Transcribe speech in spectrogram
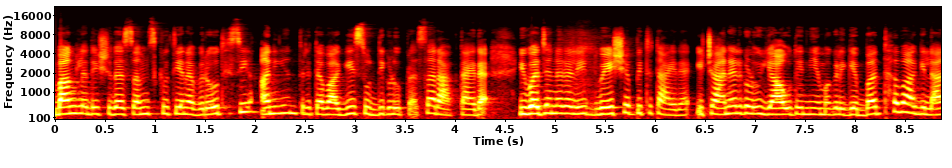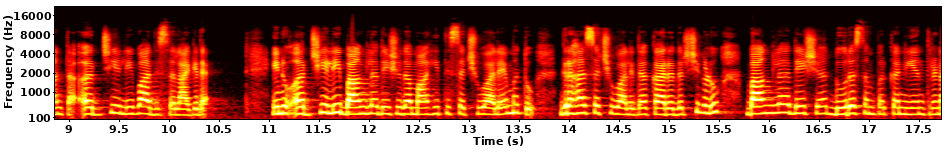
ಬಾಂಗ್ಲಾದೇಶದ ಸಂಸ್ಕೃತಿಯನ್ನು ವಿರೋಧಿಸಿ ಅನಿಯಂತ್ರಿತವಾಗಿ ಸುದ್ದಿಗಳು ಪ್ರಸಾರ ಆಗ್ತಾ ಇದೆ. ಯುವ ಜನರಲ್ಲಿ ದ್ವೇಷ ಬಿತ್ತುತ್ತಾ ಇದೆ. ಈ ಚಾನೆಲ್ಗಳು ಯಾವುದೇ ನಿಯಮಗಳಿಗೆ ಬದ್ಧವಾಗಿಲ್ಲ ಅಂತ ಅರ್ಜಿಯಲ್ಲಿ ವಾದಿಸಲಾಗಿದೆ. ಇನ್ನು ಅರ್ಜಿಯಲ್ಲಿ ಬಾಂಗ್ಲಾದೇಶದ ಮಾಹಿತಿ ಸಚಿವಾಲಯ ಮತ್ತು ಗೃಹ ಸಚಿವಾಲಯದ ಕಾರ್ಯದರ್ಶಿಗಳು, ಬಾಂಗ್ಲಾದೇಶ ದೂರಸಂಪರ್ಕ ನಿಯಂತ್ರಣ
